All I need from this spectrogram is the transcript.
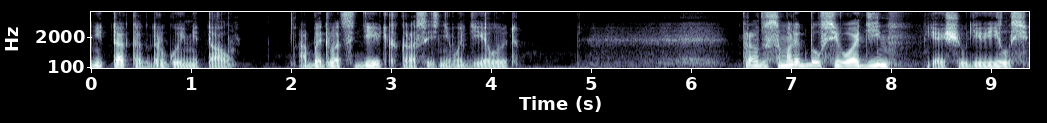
Не так, как другой металл. А Б-29 как раз из него делают. Правда, самолет был всего один. Я еще удивилась.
